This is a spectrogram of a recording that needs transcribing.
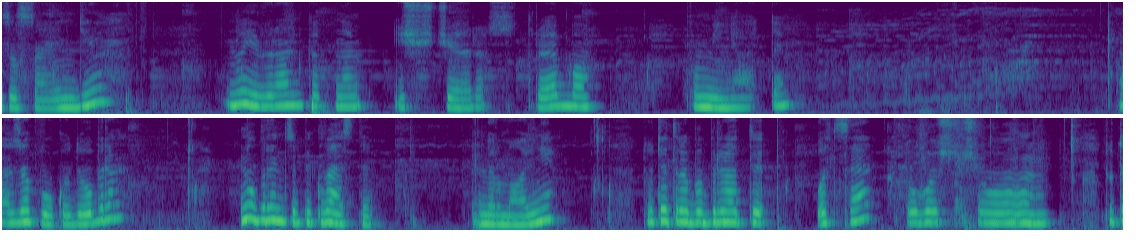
За Сенді. Ну і вранка нам іще раз треба поміняти. За поку добре. Ну, в принципі, квести нормальні. Тут треба брати оце, того що тут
